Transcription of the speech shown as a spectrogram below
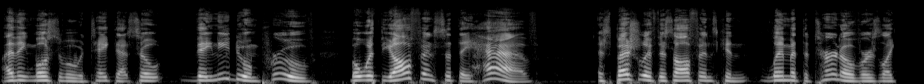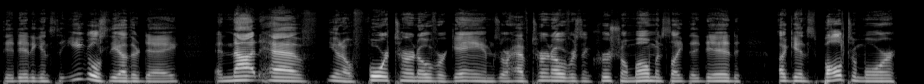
I think most of them would take that. So they need to improve, but with the offense that they have, especially if this offense can limit the turnovers like they did against the Eagles the other day and not have you know four turnover games or have turnovers in crucial moments like they did against Baltimore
